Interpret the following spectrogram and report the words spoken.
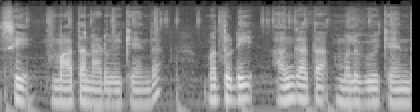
ಸಿ, ಮಾತನಾಡುವಿಕೆಯಿಂದ, ಮತ್ತು ಡಿ, ಅಂಗಾತ ಮಲಗುವಿಕೆಯಿಂದ.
